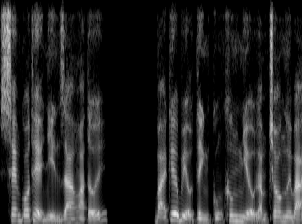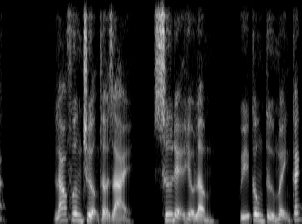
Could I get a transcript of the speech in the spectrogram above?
Xem có thể nhìn ra hoa tới. Bãi kêu biểu tình cũng không nhiều lắm cho ngươi bạn. Lão phương trượng thở dài, sư đệ hiểu lầm, quý công tử mệnh cách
